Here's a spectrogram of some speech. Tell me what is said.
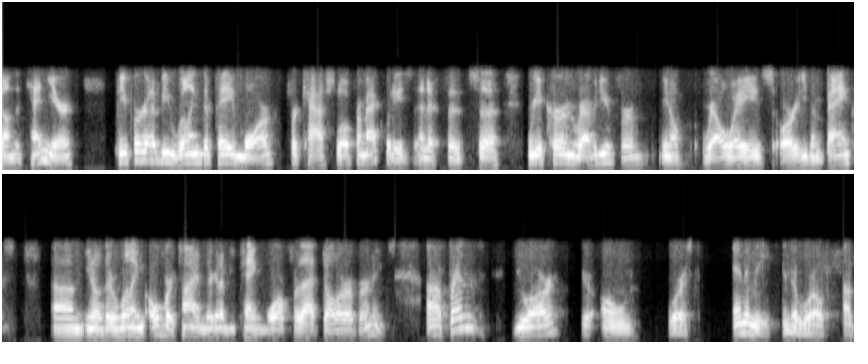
on the 10 year, people are going to be willing to pay more for cash flow from equities. And if it's a reoccurring revenue for, you know, railways or even banks, um, you know, they're willing over time, they're going to be paying more for that dollar of earnings. Uh, friends, you are your own worst enemy in the world of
